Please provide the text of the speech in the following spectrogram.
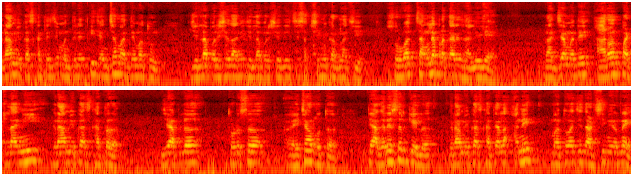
ग्रामविकास खात्याचे मंत्री आहेत की ज्यांच्या माध्यमातून जिल्हा परिषद आणि जिल्हा परिषदेची सक्षमीकरणाची सुरुवात चांगल्या प्रकारे झालेली आहे. राज्यामध्ये आर आर पाटलांनी ग्रामविकास खातं जे आपलं थोडंसं ह्याच्यावर होतं ते अग्रेसर केलं. ग्रामविकास खात्याला अनेक महत्त्वाचे धाडसी निर्णय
